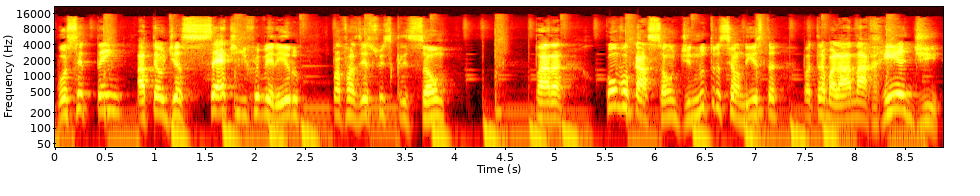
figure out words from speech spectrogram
você tem até o dia 7 de fevereiro para fazer sua inscrição para convocação de nutricionista para trabalhar na rede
